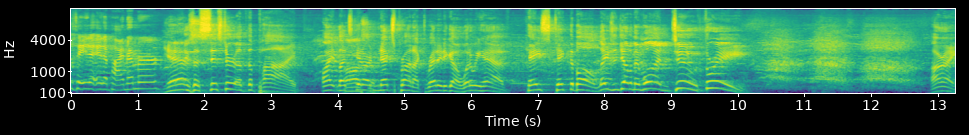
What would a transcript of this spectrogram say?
Also, a Zeta Eta Pi member. Yes. She's a sister of the pie. All right, let's get our next product ready to go. What do we have? Case, take the ball. Ladies and gentlemen, one, two, three. All right.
